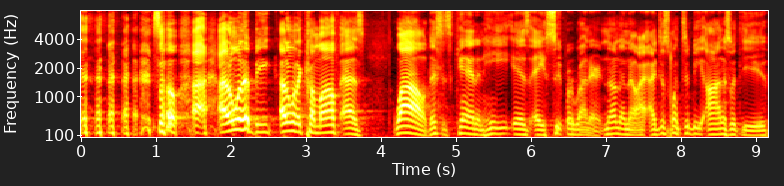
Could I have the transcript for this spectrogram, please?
so uh, I don't want to be, I don't want to come off as, wow, this is Ken and he is a super runner. No, no, no. I, I just want to be honest with you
